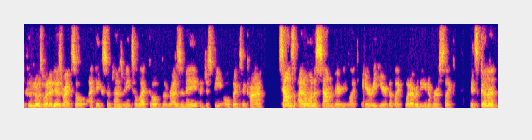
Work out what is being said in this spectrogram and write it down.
who knows what it is, right? So I think sometimes we need to let go of the resume and just be open to kind of sounds. I don't want to sound very like airy here, but like whatever the universe, like it's gonna.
